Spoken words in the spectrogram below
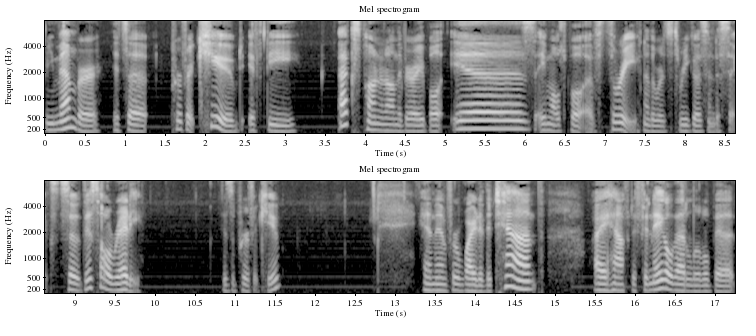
Remember, it's a perfect cubed if the exponent on the variable is a multiple of 3. In other words, 3 goes into 6. So this already is a perfect cube. And then for y to the 10th, I have to finagle that a little bit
